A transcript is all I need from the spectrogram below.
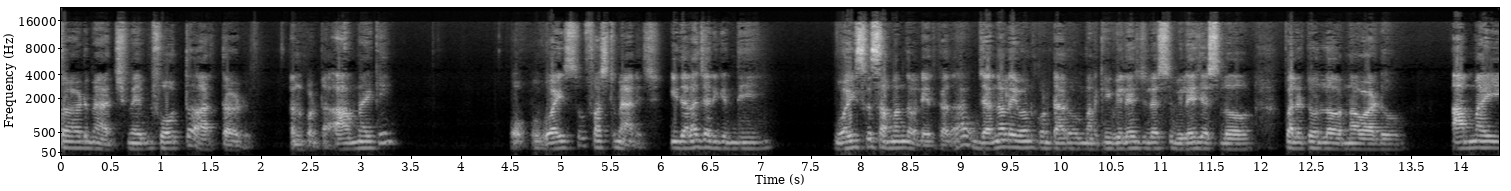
Third match maybe fourth or third అనుకుంటా. ఆ అమ్మాయికి వయసు ఫస్ట్ మ్యారేజ్. ఇది ఎలా జరిగింది? వయసుకు సంబంధం లేదు కదా. జనాలు ఏమనుకుంటారు? మనకి విలేజ్లెస్ విలేజెస్లో పల్లెటూరులో ఉన్నవాడు ఆ అమ్మాయి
